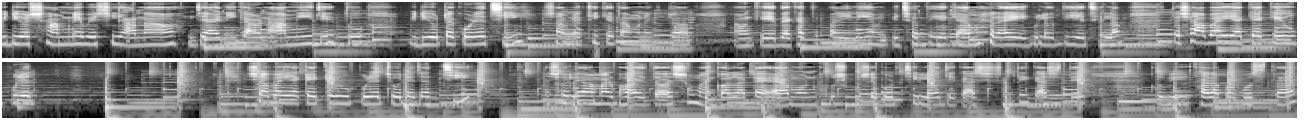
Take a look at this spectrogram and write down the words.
ভিডিওর সামনে বেশি আনা যায়নি, কারণ আমি যেহেতু ভিডিওটা করেছি, সামনে থেকে তেমন একটা আমাকে দেখাতে পারিনি। আমি পিছন থেকে ক্যামেরায় এগুলো দিয়েছিলাম। তো সবাই একে একে উপরে সবাই একে একে উপরে চলে যাচ্ছি। আসলে আমার ভয়েস দেওয়ার সময় গলাটা এমন খুসখুসে করছিল যে কাশতে কাশতে খুবই খারাপ অবস্থা।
